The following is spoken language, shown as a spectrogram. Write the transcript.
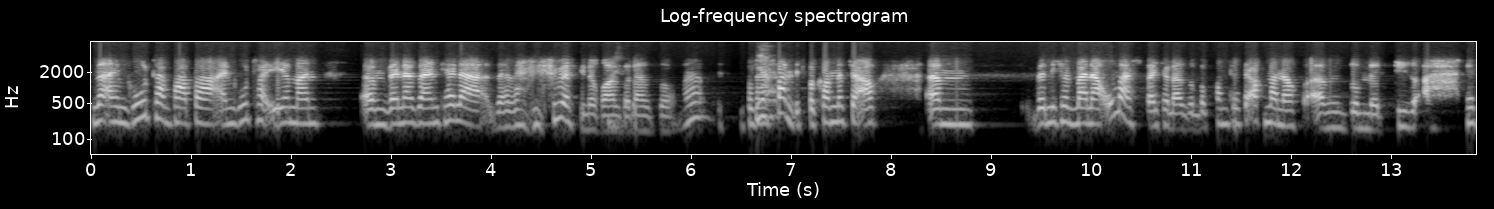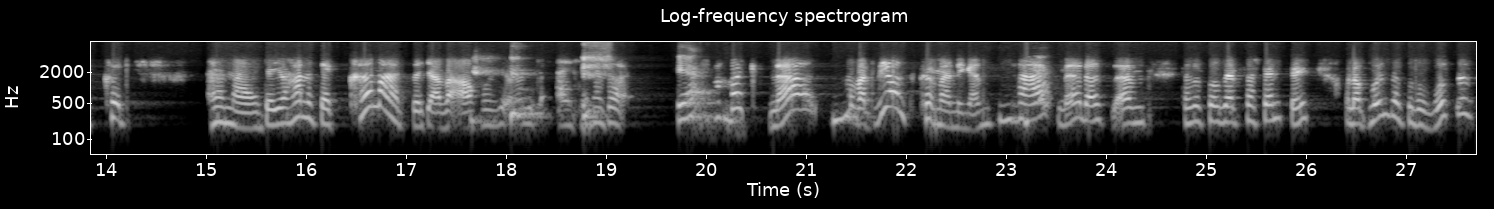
ne, ein guter Papa, ein guter Ehemann, ähm, wenn er seinen Teller selber in die Spülmaschine räumt oder so. Ne? Ist total ja. spannend. Ich bekomme das ja auch, ähm, wenn ich mit meiner Oma spreche oder so, bekommt das ja auch mal noch ähm, so mit. Die so, ach, der Kütt, hör mal, der Johannes, der kümmert sich aber auch. Und ich, und so, ja. Verrückt, ne? So mhm. was wir uns kümmern den ganzen Tag, ne? Das, ähm, das ist so selbstverständlich. Und obwohl uns das so bewusst ist,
